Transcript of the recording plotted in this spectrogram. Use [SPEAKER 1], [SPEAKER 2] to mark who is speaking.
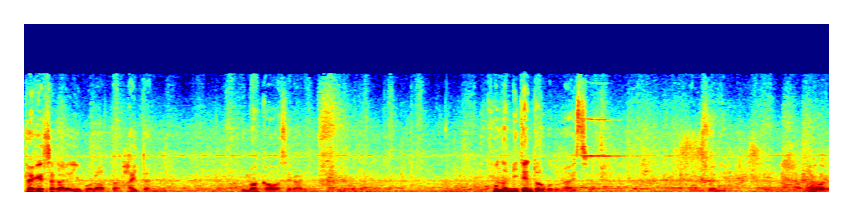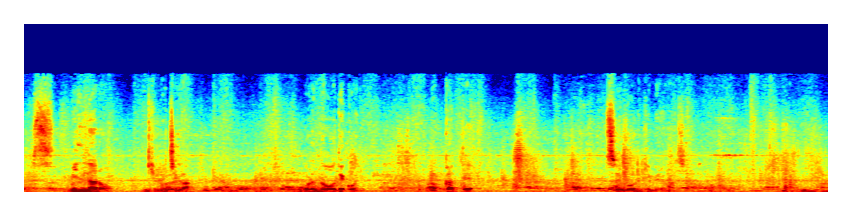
[SPEAKER 1] 竹下からいいボールあった入ったんでうまく合わせられるこんな2点取ることないですよ本当によかったですみんなの気持ちが俺のおでこに乗っかって2ゴール決めれました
